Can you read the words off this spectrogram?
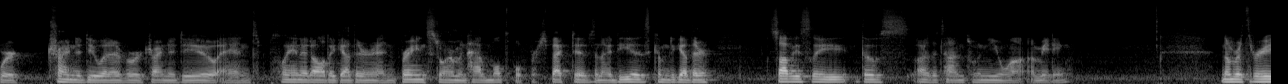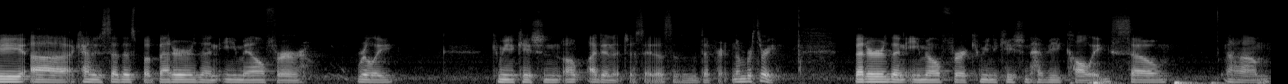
we're trying to do whatever we're trying to do and plan it all together and brainstorm and have multiple perspectives and ideas come together. So, obviously, those are the times when you want a meeting. Number three, uh, I kind of just said this, but better than email for really communication. Oh, I didn't just say this, this is a different. Number three, better than email for communication heavy colleagues. So, um,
